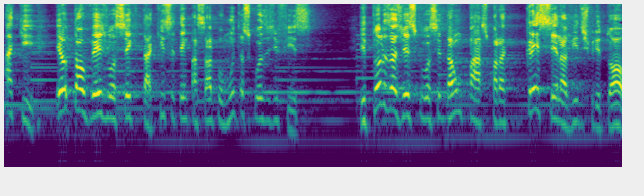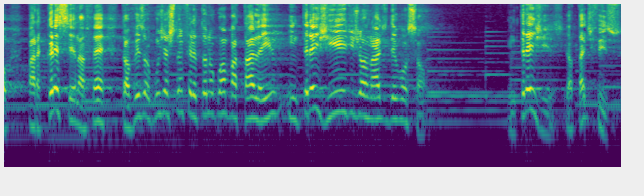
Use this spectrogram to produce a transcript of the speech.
aqui. Eu, talvez você que está aqui, você tem passado por muitas coisas difíceis. E todas as vezes que você dá um passo para crescer na vida espiritual, para crescer na fé, talvez alguns já estão enfrentando alguma batalha aí em três dias de jornada de devoção. Em três dias, já está difícil.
